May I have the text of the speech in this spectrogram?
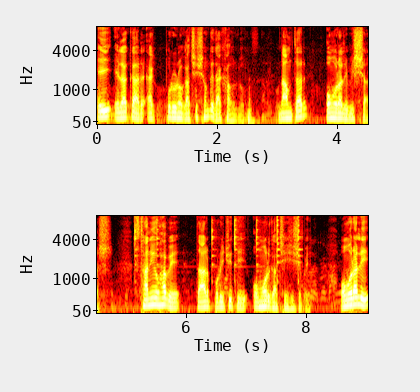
এই এলাকার এক পুরনো গাছের সঙ্গে দেখা হলো। নাম তার ওমর আলী বিশ্বাস। স্থানীয়ভাবে তার পরিচিতি ওমর গাছি হিসেবে। ওমর আলী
